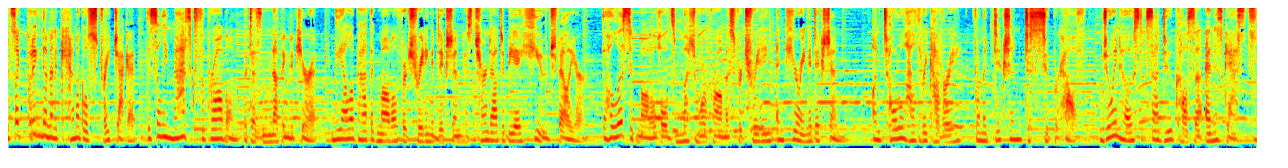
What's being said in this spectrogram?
It's like putting them in a chemical straitjacket. This only masks the problem, but does nothing to cure it. The allopathic model for treating addiction has turned out to be a huge failure. The holistic model holds much more promise for treating and curing addiction on total health recovery from addiction to super health. Join host Sadhu Khalsa and his guests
